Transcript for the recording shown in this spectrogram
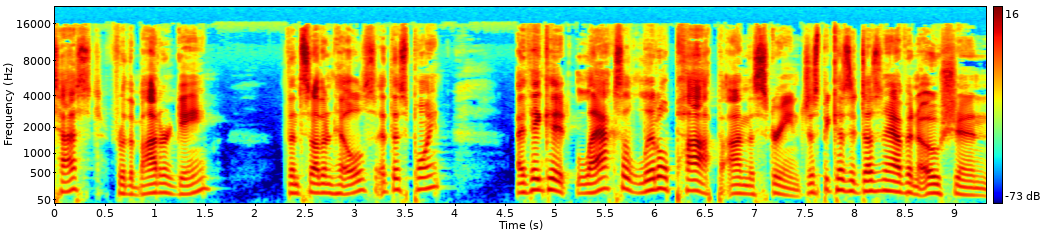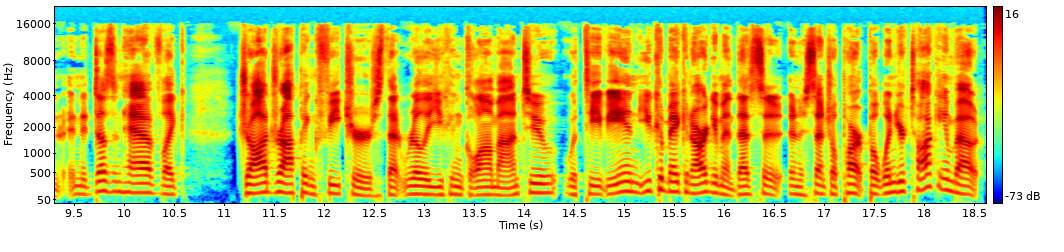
test for the modern game than Southern Hills at this point. I think it lacks a little pop on the screen just because it doesn't have an ocean and it doesn't have like jaw dropping features that really you can glom onto with TV. And you can make an argument that's a, an essential part. But when you're talking about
